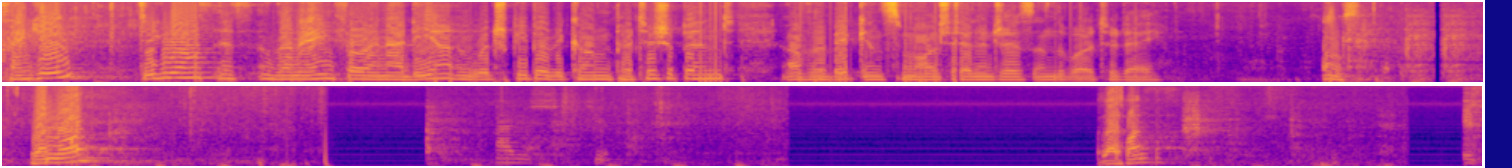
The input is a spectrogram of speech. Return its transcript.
Thank you. Degrowth is the name for an idea in which people become participant of the big and small challenges in the world today. Thanks. One more? Last one? It's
